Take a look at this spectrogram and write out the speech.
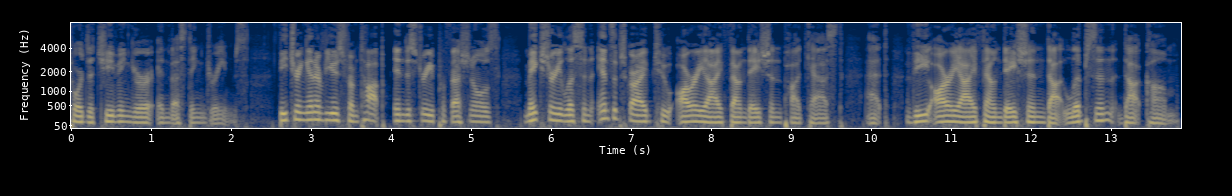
towards achieving your investing dreams. Featuring interviews from top industry professionals, make sure you listen and subscribe to REI Foundation podcast at thereifoundation.libsyn.com.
